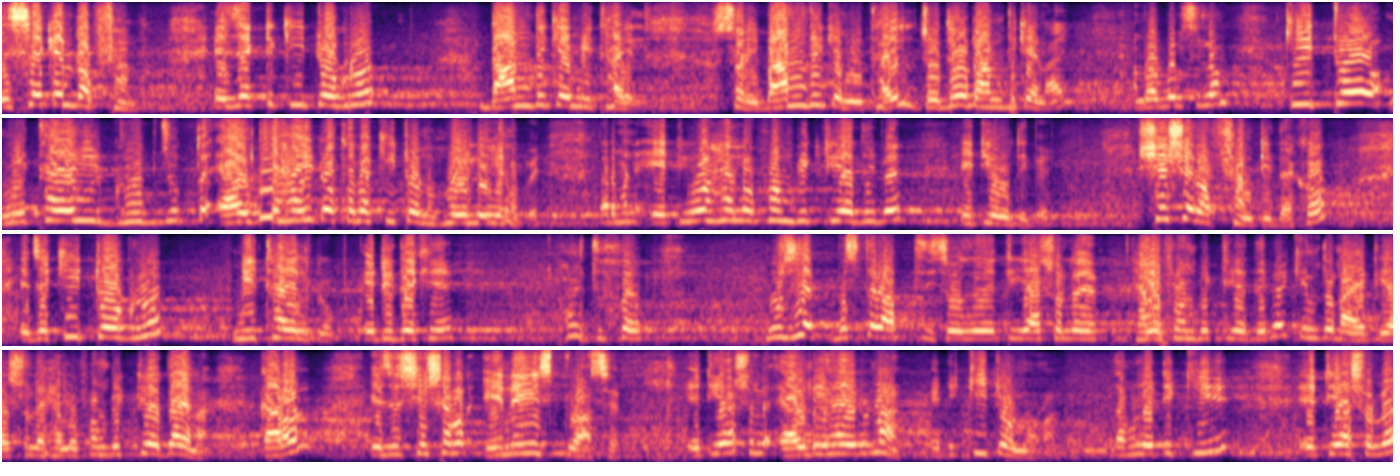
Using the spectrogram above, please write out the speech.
এই সেকেন্ড অপশান এই যে একটি কিটো গ্রুপ ডান দিকে মিথাইল সরি বাম দিকে মিথাইল যদিও ডান দিকে নাই, আমরা বলছিলাম কিটো মিথাইল গ্রুপযুক্ত অ্যালডিহাইড অথবা কিটোন হইলেই হবে। তার মানে এটিও হ্যালোফর্ম বিক্রিয়া দিবে, এটিও দিবে। শেষের অপশানটি দেখো, এই যে কিটো গ্রুপ মিথাইল গ্রুপ, এটি দেখে হয়তো বুঝে, বুঝতে পারছিস যে এটি আসলে হ্যালোফর্ম বিক্রিয়া দেবে, কিন্তু না, এটি আসলে হ্যালোফর্ম বিক্রিয়া দেয় না। কারণ এই যে শেষে আবার এনএইচ টু আছে, এটি আসলে অ্যালডিহাইডও না, এটি কিটোনও না। তাহলে এটি কি? এটি আসলে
